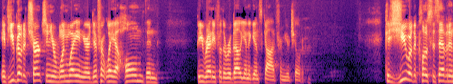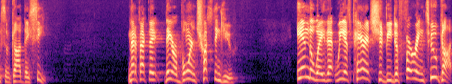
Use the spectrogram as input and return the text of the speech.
If you go to church and you're one way and you're a different way at home, then be ready for the rebellion against God from your children. Because you are the closest evidence of God they see. Matter of fact, they, they are born trusting you in the way that we as parents should be deferring to God.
